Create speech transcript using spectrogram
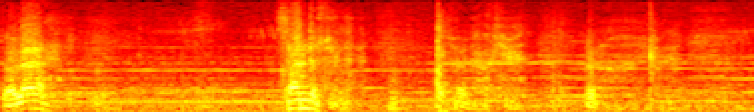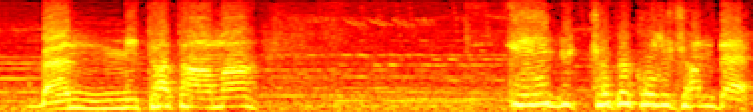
Söyle. Sen de söyle. Söyle bakayım. Ben Mithat Ağam'a iyi bir köpek olacağım de.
